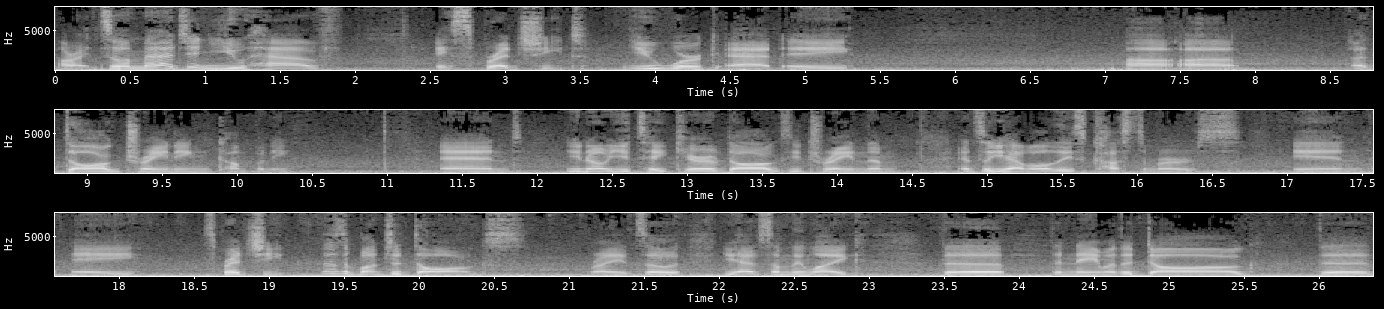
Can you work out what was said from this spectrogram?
All right, so imagine you have a spreadsheet. You work at a uh, uh, a dog training company, and you know you take care of dogs, you train them, and so you have all these customers in a spreadsheet. There's a bunch of dogs, right? So you have something like the the name of the dog, the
